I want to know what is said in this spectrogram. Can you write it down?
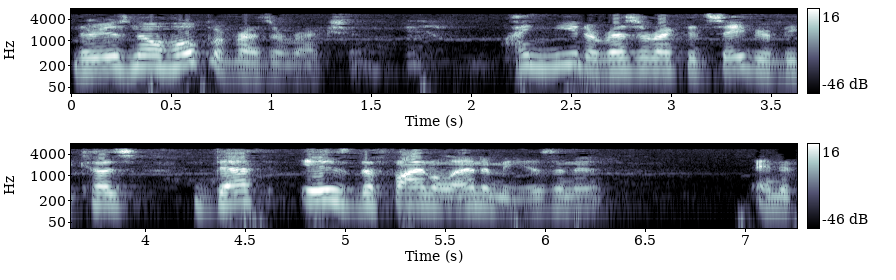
there is no hope of resurrection. I need a resurrected Savior because death is the final enemy, isn't it? And if,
